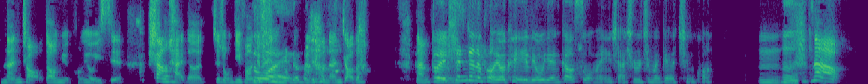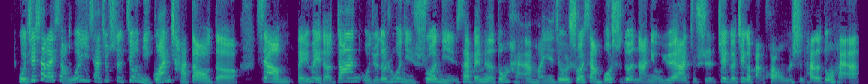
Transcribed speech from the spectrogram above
难找到女朋友一些；上海的这种地方，就是女的比较难找到 男朋友对。深圳的朋友可以留言告诉我们一下，是不是这么个情况？嗯，嗯，那我接下来想问一下，就是就你观察到的，像北美的，当然，我觉得如果你说你在北美的东海岸嘛，也就是说像波士顿啊、纽约啊，就是这个这个板块，我们是它的东海岸，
